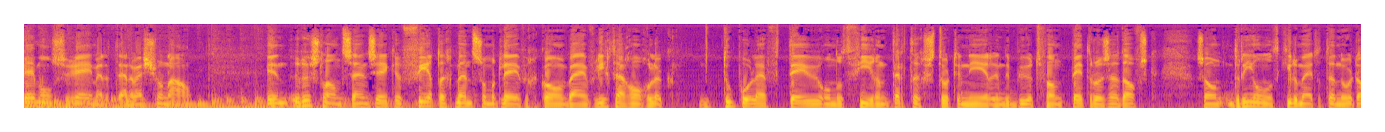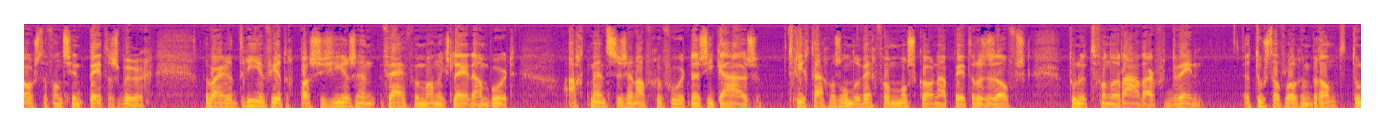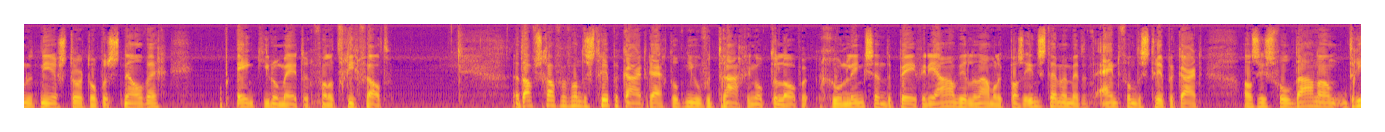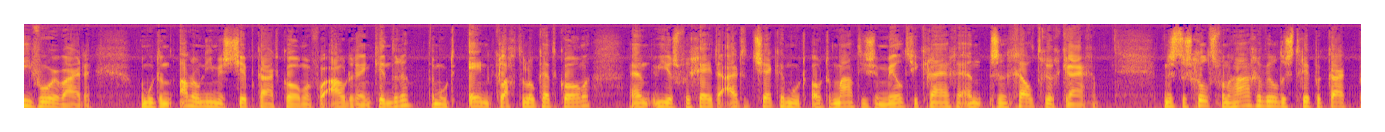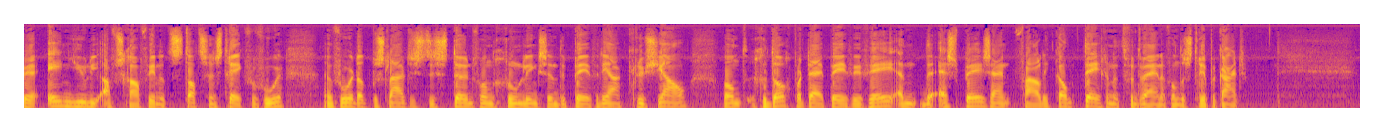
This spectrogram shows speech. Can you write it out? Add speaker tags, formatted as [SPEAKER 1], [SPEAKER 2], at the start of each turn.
[SPEAKER 1] Raymond Seré met het NOS-journaal. In Rusland zijn zeker 40 mensen om het leven gekomen bij een vliegtuigongeluk. Tupolev Tu-134 stortte neer in de buurt van Petrozadovsk, zo'n 300 kilometer ten noordoosten van Sint-Petersburg. Er waren 43 passagiers en 5 bemanningsleden aan boord. Acht mensen zijn afgevoerd naar ziekenhuizen. Het vliegtuig was onderweg van Moskou naar Petrozadovsk toen het van de radar verdween. Het toestel vloog in brand toen het neerstortte op een snelweg op 1 kilometer van het vliegveld. Het afschaffen van de strippenkaart dreigt opnieuw vertraging op te lopen. GroenLinks en de PvdA willen namelijk pas instemmen met het eind van de strippenkaart als is voldaan aan drie voorwaarden. Er moet een anonieme chipkaart komen voor ouderen en kinderen. Er moet één klachtenloket komen. En wie is vergeten uit te checken moet automatisch een mailtje krijgen en zijn geld terugkrijgen. Minister Schultz van Hagen wil de strippenkaart per 1 juli afschaffen in het stads- en streekvervoer. En voor dat besluit is de steun van GroenLinks en de PvdA cruciaal. Want gedoogpartij PVV en de SP zijn falikant tegen het verdwijnen van de strippenkaart.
